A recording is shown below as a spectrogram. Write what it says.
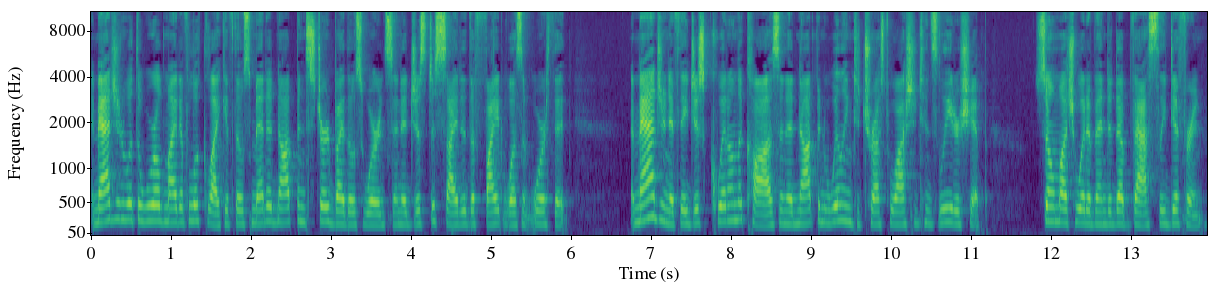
Imagine what the world might have looked like if those men had not been stirred by those words and had just decided the fight wasn't worth it. Imagine if they just quit on the cause and had not been willing to trust Washington's leadership. So much would have ended up vastly different.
